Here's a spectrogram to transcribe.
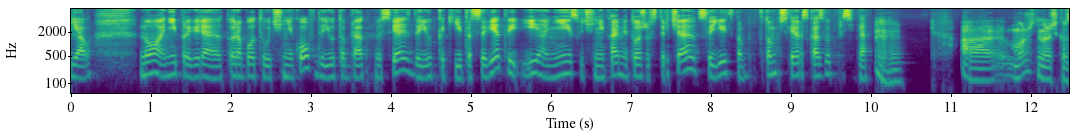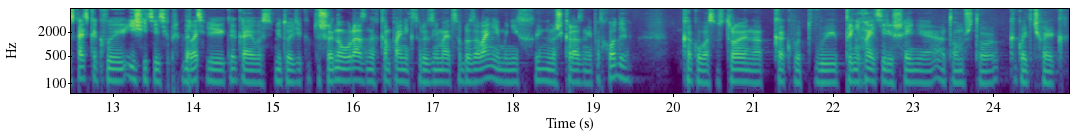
материал, но они проверяют работы учеников, дают обратную связь, дают какие-то советы, и они с учениками тоже встречаются и там, в том числе рассказывают про себя. Угу. А можете немножечко рассказать, как вы ищете этих преподавателей, какая у вас методика? Потому что ну, у разных компаний, которые занимаются образованием, у них немножко разные подходы. Как у вас устроено, как вот вы принимаете решение о том, что какой-то человек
